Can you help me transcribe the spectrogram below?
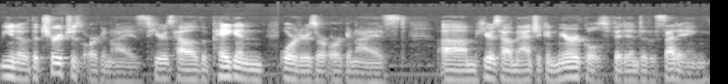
you know the church is organized. Here's how the pagan orders are organized. Um, here's how magic and miracles fit into the setting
